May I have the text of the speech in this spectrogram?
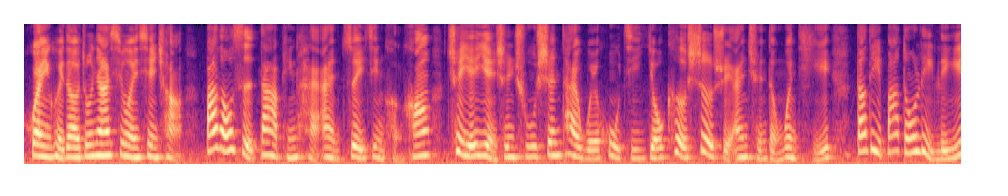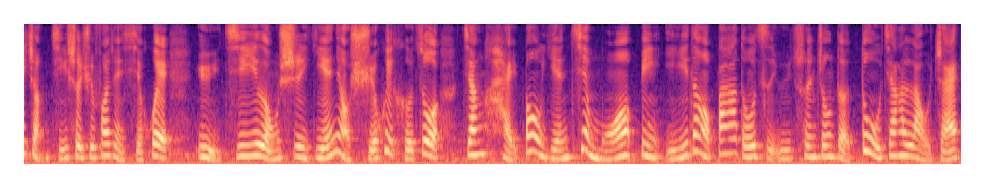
欢迎回到中央新闻现场。八斗子大坪海岸最近很夯，却也衍生出生态维护及游客涉水安全等问题。当地八斗里里长及社区发展协会与基隆市野鸟学会合作，将海豹岩建模，并移到八斗子渔村中的杜家老宅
